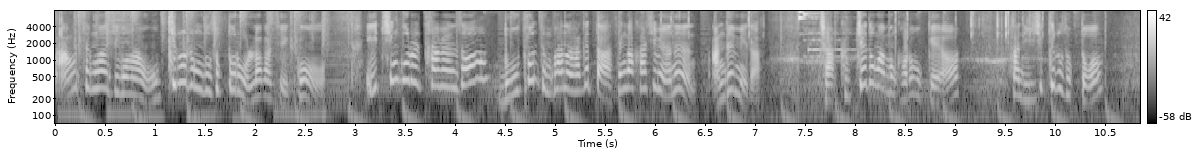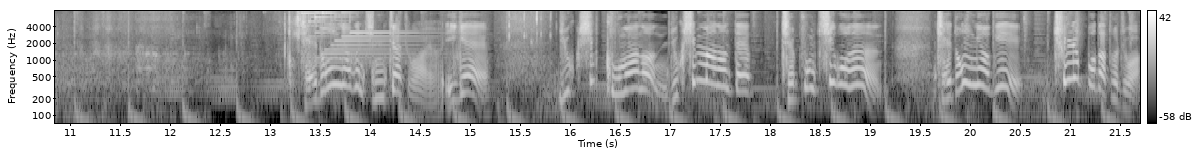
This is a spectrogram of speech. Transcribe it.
아무튼간 지금 한 5km 정도 속도로 올라갈 수 있고 이 친구를 타면서 높은 등판을 하겠다 생각하시면은 안 됩니다. 자 급제동 한번 걸어볼게요. 한 20km 속도. 제동력은 진짜 좋아요. 이게 69만 원, 60만 원대 제품 치고는 제동력이 출력보다 더 좋아.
